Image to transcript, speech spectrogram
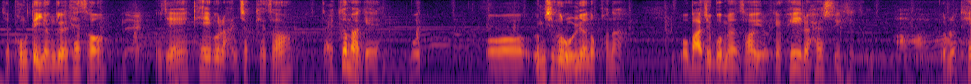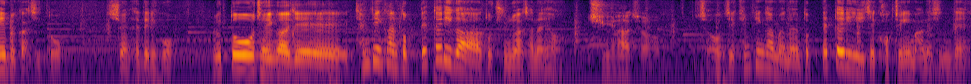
이제 봉대 연결해서 네. 이제 테이블을 안착해서 깔끔하게 뭐 어, 음식을 올려놓거나 뭐 마주 보면서 이렇게 회의를 할 수 있게끔 아, 이런 테이블까지 또 지원해드리고 그리고 또 저희가 이제 캠핑카는 또 배터리가 또 중요하잖아요. 중요하죠. 그렇죠. 이제 캠핑 가면은 또 배터리 이제 걱정이 많으신데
